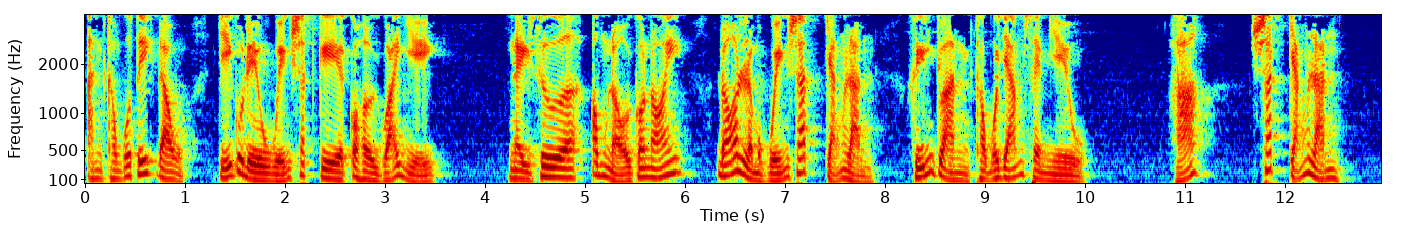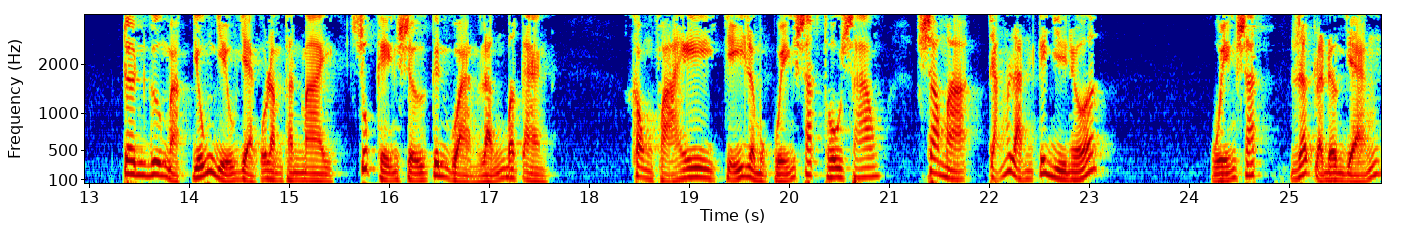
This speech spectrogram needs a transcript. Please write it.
anh không có tiếc đâu, chỉ có điều quyển sách kia có hơi quái dị. Ngày xưa ông nội có nói đó là một quyển sách chẳng lành, khiến cho anh không có dám xem nhiều. Hả? Sách chẳng lành? Trên gương mặt vốn dịu dàng của Lâm Thanh Mai xuất hiện sự kinh hoàng lẫn bất an. Không phải chỉ là một quyển sách thôi sao? Sao mà chẳng lành cái gì nữa? Quyển sách rất là đơn giản,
